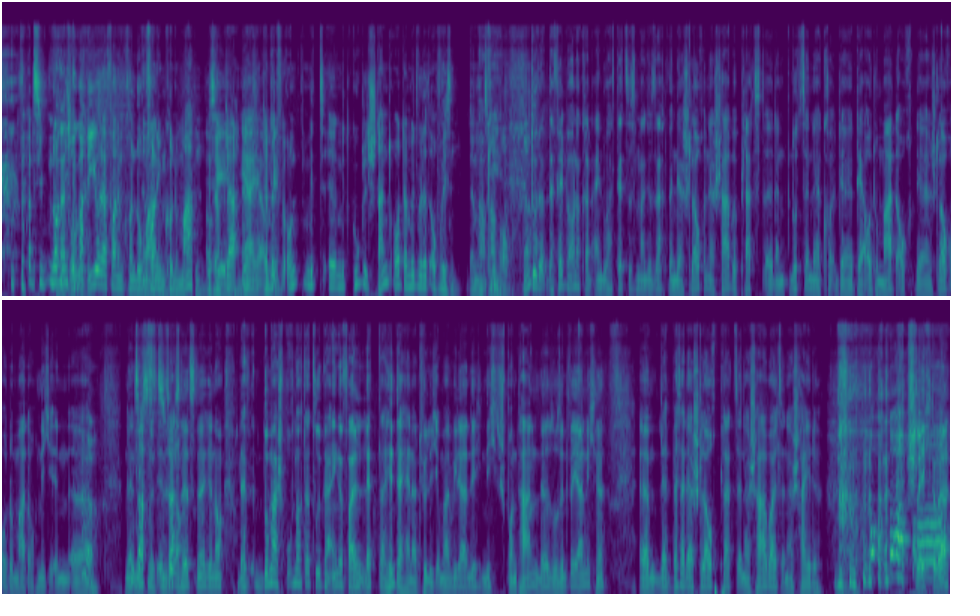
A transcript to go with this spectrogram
das hat sie noch Von der nicht gemacht. Drogerie oder von dem Kondomaten? Von dem Kondomaten, ist ja Okay, klar. Ne? ja, ja, damit okay. wir, und mit, äh, mit Google Standort, damit wir das auch wissen, wenn man es mal Okay. braucht. Ne? Du, da, da fällt mir auch noch gerade ein, du hast letztes Mal gesagt, wenn der Schlauch in der Schabe platzt, äh, dann nutzt dann der, der, der Automat auch, der Schlauchautomat auch nicht in, äh, ne, in Sassnitz, in genau. Sassnitz, ne, genau. Und der, dummer Spruch noch dazu ist mir eingefallen, let, dahinterher natürlich immer wieder, nicht, nicht spontan, ne, so sind wir ja nicht, ne. Ähm, besser der Schlauch platzt in der Schabe als in der Scheide. Schlecht, oder?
